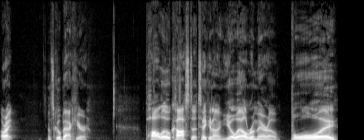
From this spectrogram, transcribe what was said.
All right, let's go back here. Paulo Costa taking on Yoel Romero. Boy,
